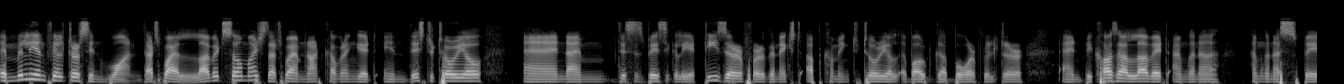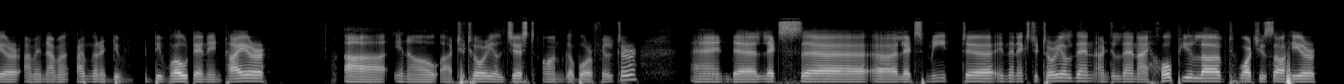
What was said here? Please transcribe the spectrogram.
a million filters in one. That's why I love it so much. That's why I'm not covering it in this tutorial. And I'm this is basically a teaser for the next upcoming tutorial about Gabor filter. And because I love it, I'm gonna I'm gonna spare. I mean, I'm I'm gonna dev devote an entire uh, you know tutorial just on Gabor filter and uh, let's uh, uh, let's meet uh, in the next tutorial then. Until then i hope you loved what you saw here.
